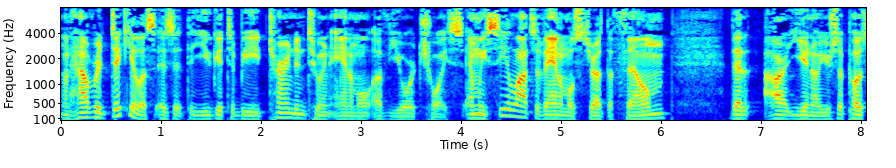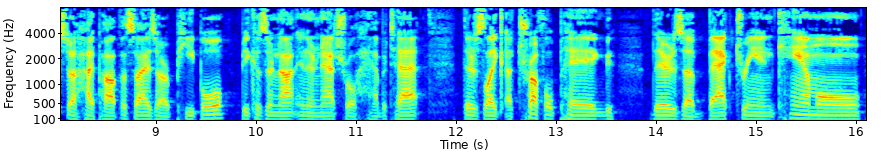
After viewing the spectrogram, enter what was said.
And how ridiculous is it that you get to be turned into an animal of your choice? And we see lots of animals throughout the film that are, you know, you're supposed to hypothesize are people because they're not in their natural habitat. There's like a truffle pig, there's a Bactrian camel,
